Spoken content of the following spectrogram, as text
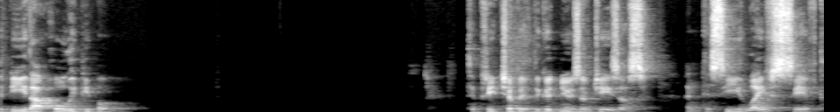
to be that holy people, to preach about the good news of Jesus, and to see lives saved.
